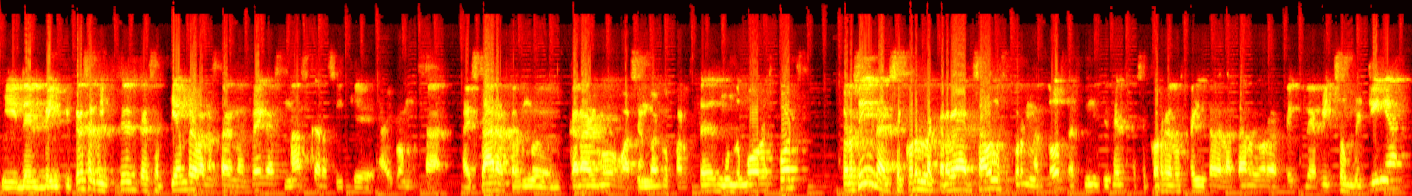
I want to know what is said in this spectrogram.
y del 23 al 26 de septiembre van a estar en Las Vegas NASCAR, así que ahí vamos a, estar tratando de buscar algo o haciendo algo para ustedes, Mundo Motorsports. Pero sí, se corre la carrera el sábado, se corren las dos, fin de que se corre a las 2.30 de la tarde, hora de Richmond, Virginia,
